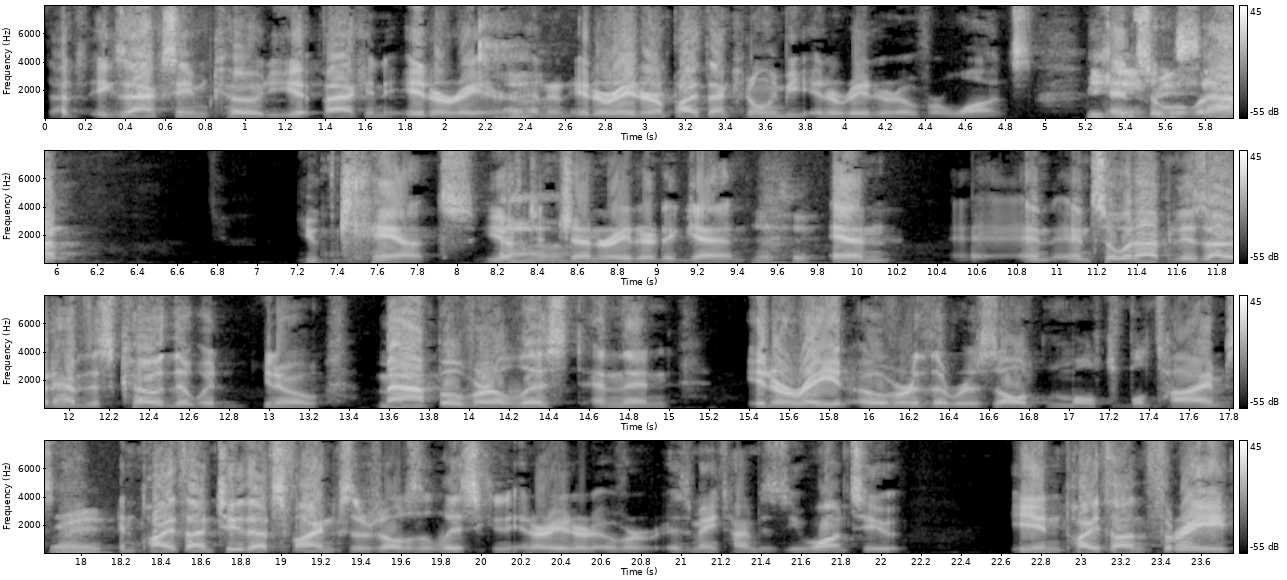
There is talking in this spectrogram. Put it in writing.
that exact same code, you get back an iterator. Yeah. And an iterator in Python can only be iterated over once. You and so what would happen? You can't. You have Oh. to generate it again and and and so what happened is I would have this code that would you know map over a list and then iterate over the result multiple times. Right. In Python 2, that's fine because the result is a list. You can iterate it over as many times as you want to. In Python 3,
